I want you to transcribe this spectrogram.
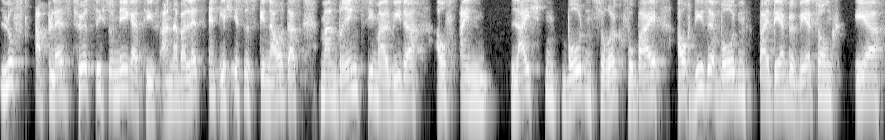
Luft ablässt, hört sich so negativ an, aber letztendlich ist es genau das. Man bringt sie mal wieder auf einen leichten Boden zurück, wobei auch dieser Boden bei der Bewertung eher,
